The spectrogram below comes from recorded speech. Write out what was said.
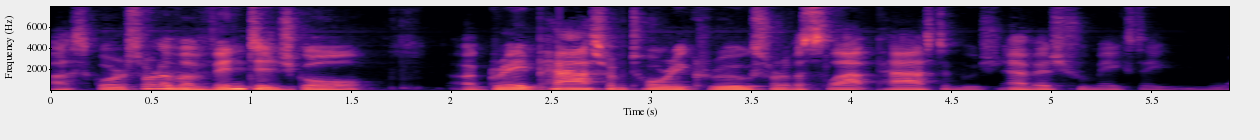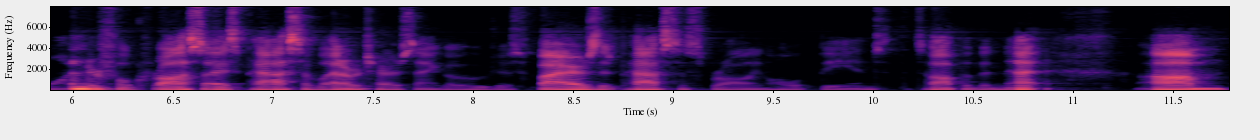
uh, scored sort of a vintage goal. A great pass from Torey Krug, sort of a slap pass to Buchnevich, who makes a wonderful cross ice pass to Vladimir Tarasenko, who just fires it past the sprawling Holtby into the top of the net. Um,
